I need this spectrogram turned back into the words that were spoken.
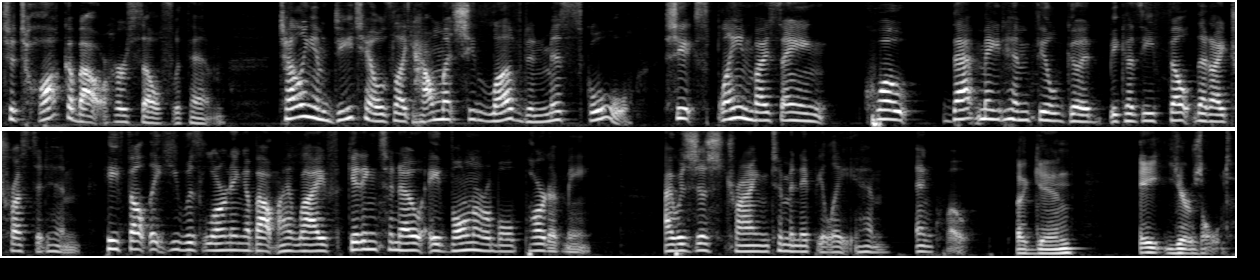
to talk about herself with him, telling him details like how much she loved and missed school. She explained by saying, quote, that made him feel good because he felt that I trusted him. He felt that he was learning about my life, getting to know a vulnerable part of me. I was just trying to manipulate him. End quote. Again, eight years old.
